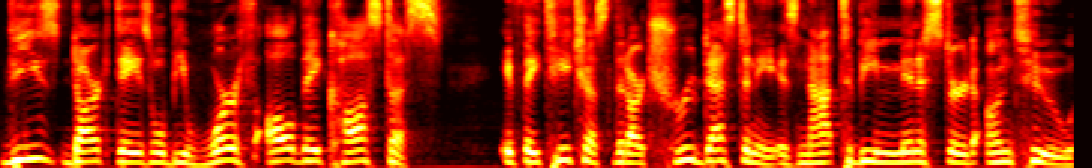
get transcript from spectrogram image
These dark days will be worth all they cost us if they teach us that our true destiny is not to be ministered unto,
